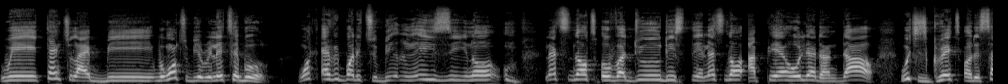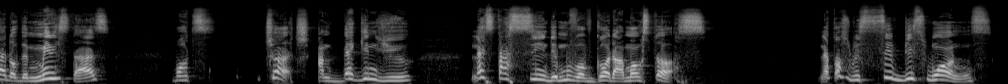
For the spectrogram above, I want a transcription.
we tend to like be, we want to be relatable. Want everybody to be easy, you know. Let's not overdo this thing. Let's not appear holier than thou, which is great on the side of the ministers. But, church, I'm begging you, let's start seeing the move of God amongst us. Let us receive these ones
